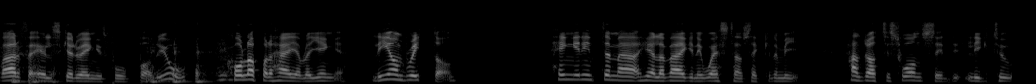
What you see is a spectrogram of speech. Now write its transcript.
Varför älskar du engelsk fotboll? Jo, kolla på det här jävla gänget. Leon Britton hänger inte med hela vägen i West Hams ekonomi. Han drar till Swansea League 2.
